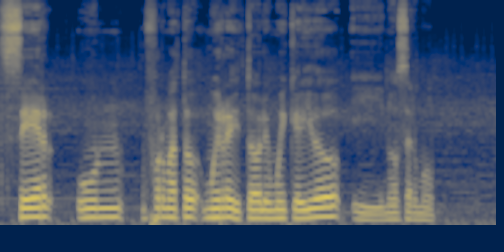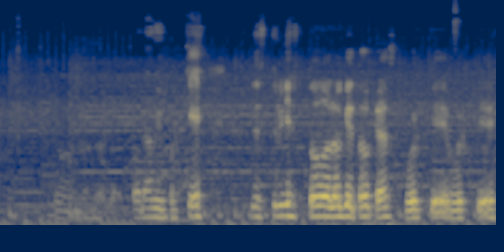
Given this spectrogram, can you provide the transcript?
ser un formato muy redituable y muy querido y no se armó. Konami, ¿por qué? Destruyes todo lo que tocas. ¿Por qué? Porque.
